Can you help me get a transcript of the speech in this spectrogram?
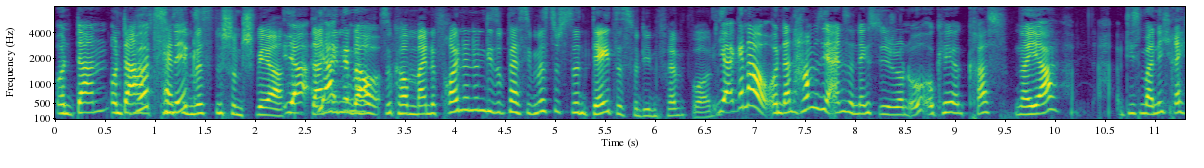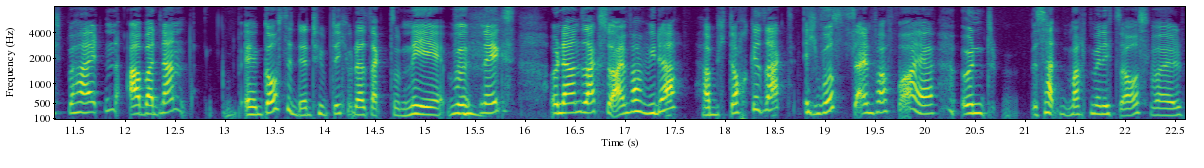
und dann und da wird Pessimisten nix. schon schwer, ja, dahin ja, genau. überhaupt zu kommen. Meine Freundinnen, die so pessimistisch sind, Dates ist für die ein Fremdwort. Ja, genau. Und dann haben sie eins und denkst du dir schon, oh, okay, krass. Naja, diesmal nicht recht behalten, aber dann äh, ghostet der Typ dich oder sagt so, nee, wird nix. Und dann sagst du einfach wieder, habe ich doch gesagt. Ich wusste es einfach vorher. Und es hat, macht mir nichts aus, weil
